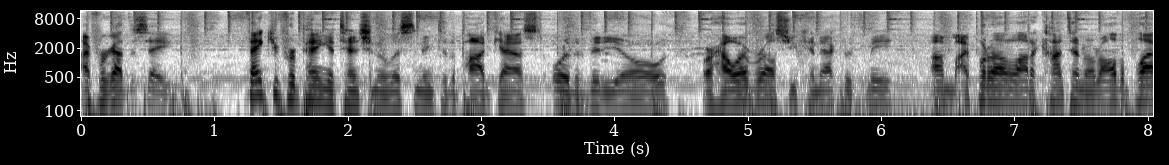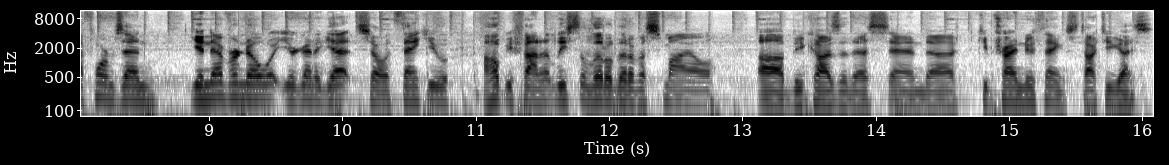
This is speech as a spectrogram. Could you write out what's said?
I forgot to say, thank you for paying attention and listening to the podcast or the video or however else you connect with me. Um, I put out a lot of content on all the platforms and you never know what you're going to get. So thank you. I hope you found at least a little bit of a smile uh, because of this and uh, keep trying new things. Talk to you guys.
